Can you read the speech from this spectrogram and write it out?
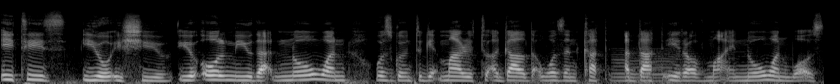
it is your issue. You all knew that no one was going to get married to a girl that wasn't cut mm. at that era of mine. No one was.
